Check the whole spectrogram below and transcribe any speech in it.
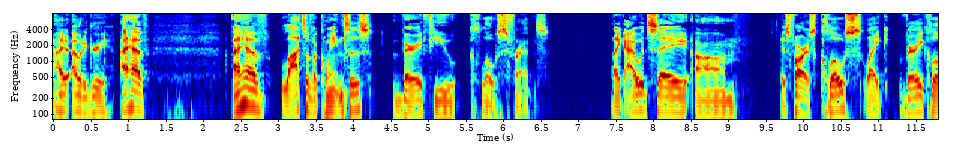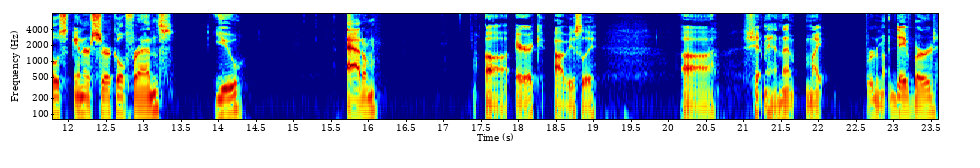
I, I would agree. I have I have lots of acquaintances, very few close friends. Like I would say, um, as far as close, like very close inner circle friends, you, Adam, uh, Eric, obviously. Uh, shit, man, that might Dave Bird,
